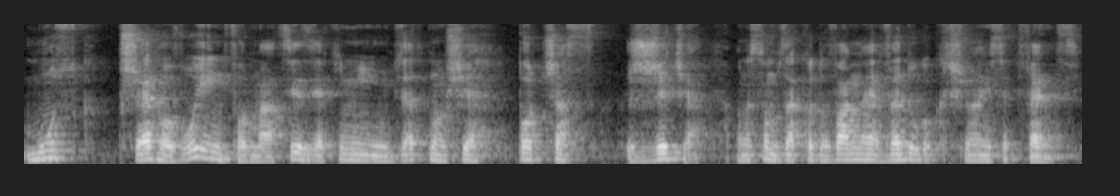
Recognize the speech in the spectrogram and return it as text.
Mózg przechowuje informacje, z jakimi zetknął się podczas życia. One są zakodowane według określonej sekwencji.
